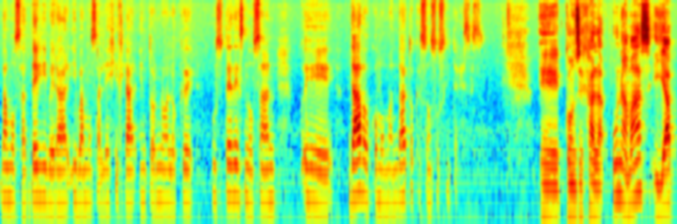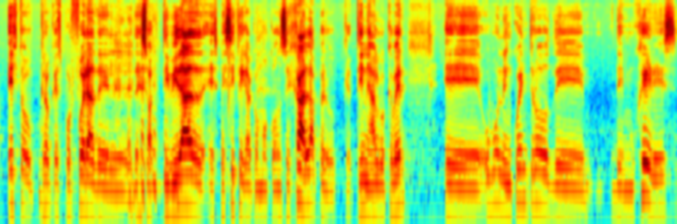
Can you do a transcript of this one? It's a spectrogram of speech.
vamos a deliberar y vamos a legislar en torno a lo que ustedes nos han eh, dado como mandato, que son sus intereses. Eh, concejala, una más, y ya esto creo que es por fuera de su actividad específica como concejala, pero que tiene algo que ver. Eh, hubo un encuentro de, mujeres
